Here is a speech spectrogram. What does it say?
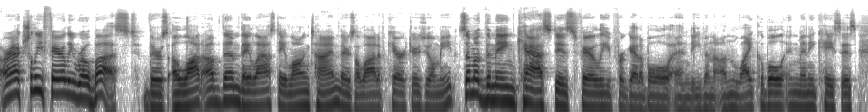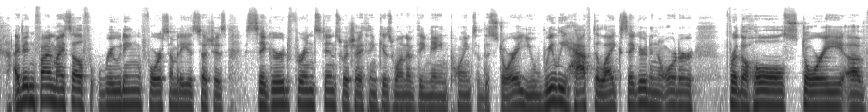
are actually fairly robust. There's a lot of them, they last a long time. There's a lot of characters you'll meet. Some of the main cast is fairly forgettable and even unlikable in many cases. I didn't find myself rooting for somebody such as Sigurd, for instance, which I think is one of the main points of the story. You really have to like Sigurd in order for the whole story of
